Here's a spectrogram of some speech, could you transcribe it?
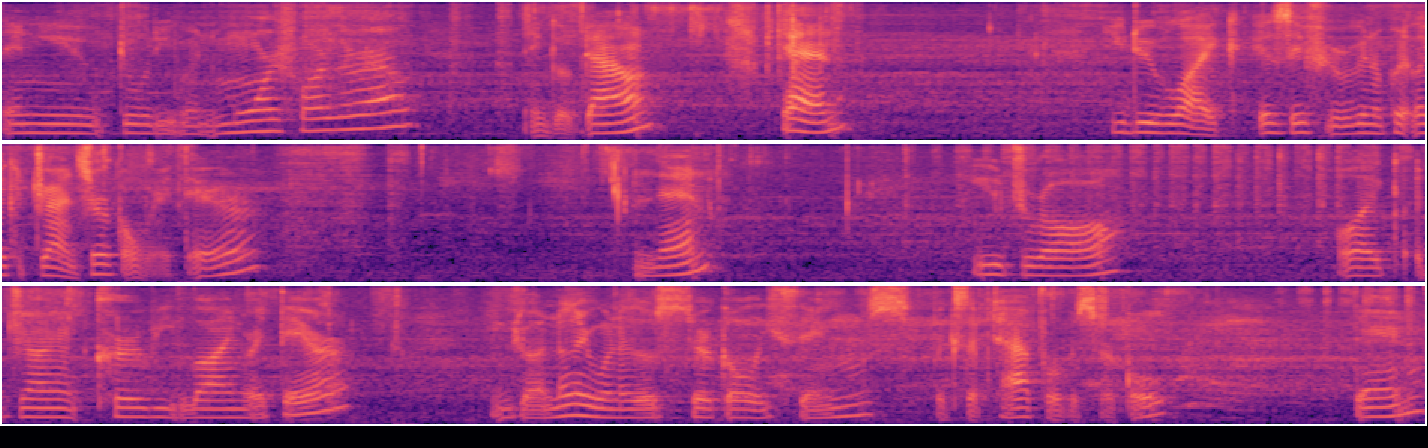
Then you do it even more farther out and go down. Then you do like as if you were gonna put like a giant circle right there. And then you draw like a giant curvy line right there. You draw another one of those circle things, except half of a circle. Then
